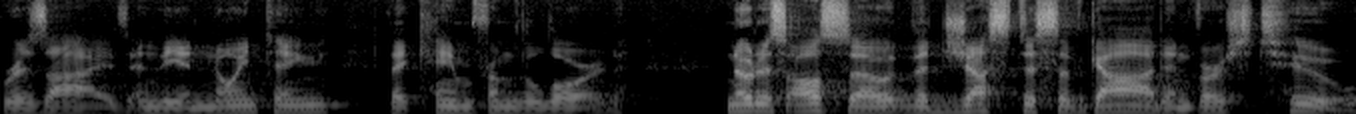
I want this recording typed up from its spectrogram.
resides, in the anointing that came from the Lord. Notice also the justice of God in verse 2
